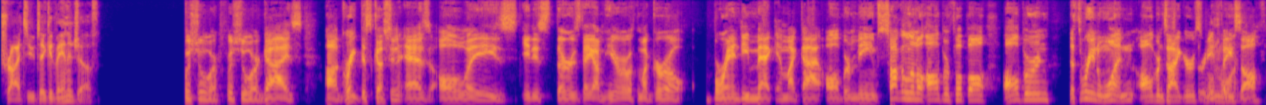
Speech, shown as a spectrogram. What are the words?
try to take advantage of. For sure, for sure. Guys, uh, great discussion as always. It is Thursday. I'm here with my girl, Brandie Mac, and my guy, Auburn Memes. Talking a little Auburn football. Auburn, the 3 and 1 Auburn Tigers Three will face one. off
